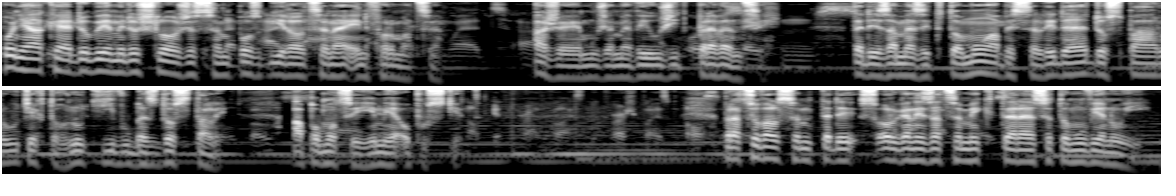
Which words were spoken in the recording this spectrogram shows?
Po nějaké době mi došlo, že jsem pozbíral cené informace a že je můžeme využít k prevenci tedy zamezit tomu, aby se lidé do spárů těchto hnutí vůbec dostali a pomoci jim je opustit. Pracoval jsem tedy s organizacemi, které se tomu věnují.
